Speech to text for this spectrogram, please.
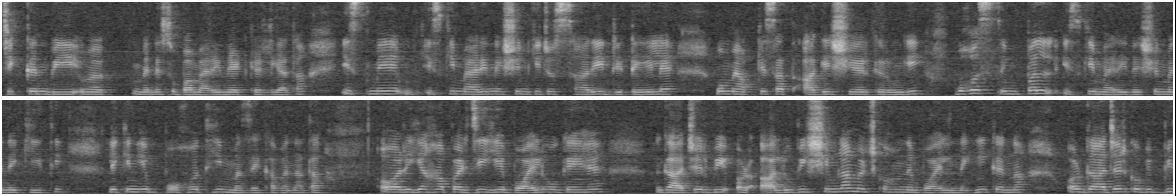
चिकन भी मैंने सुबह मैरिनेट कर लिया था। इसमें, इसकी मैरिनेशन की जो सारी डिटेल है, वो मैं आपके साथ आगे शेयर करूँगी। बहुत सिंपल इसकी मैरिनेशन मैंने की थी, लेकिन ये बहुत ही मज़े का बना था। और यहाँ पर जी ये बॉईल हो गए हैं। गाजर भी और आलू भी। शिमला मिर्च को हमने बॉईल नहीं करना और गाजर को भी, भी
